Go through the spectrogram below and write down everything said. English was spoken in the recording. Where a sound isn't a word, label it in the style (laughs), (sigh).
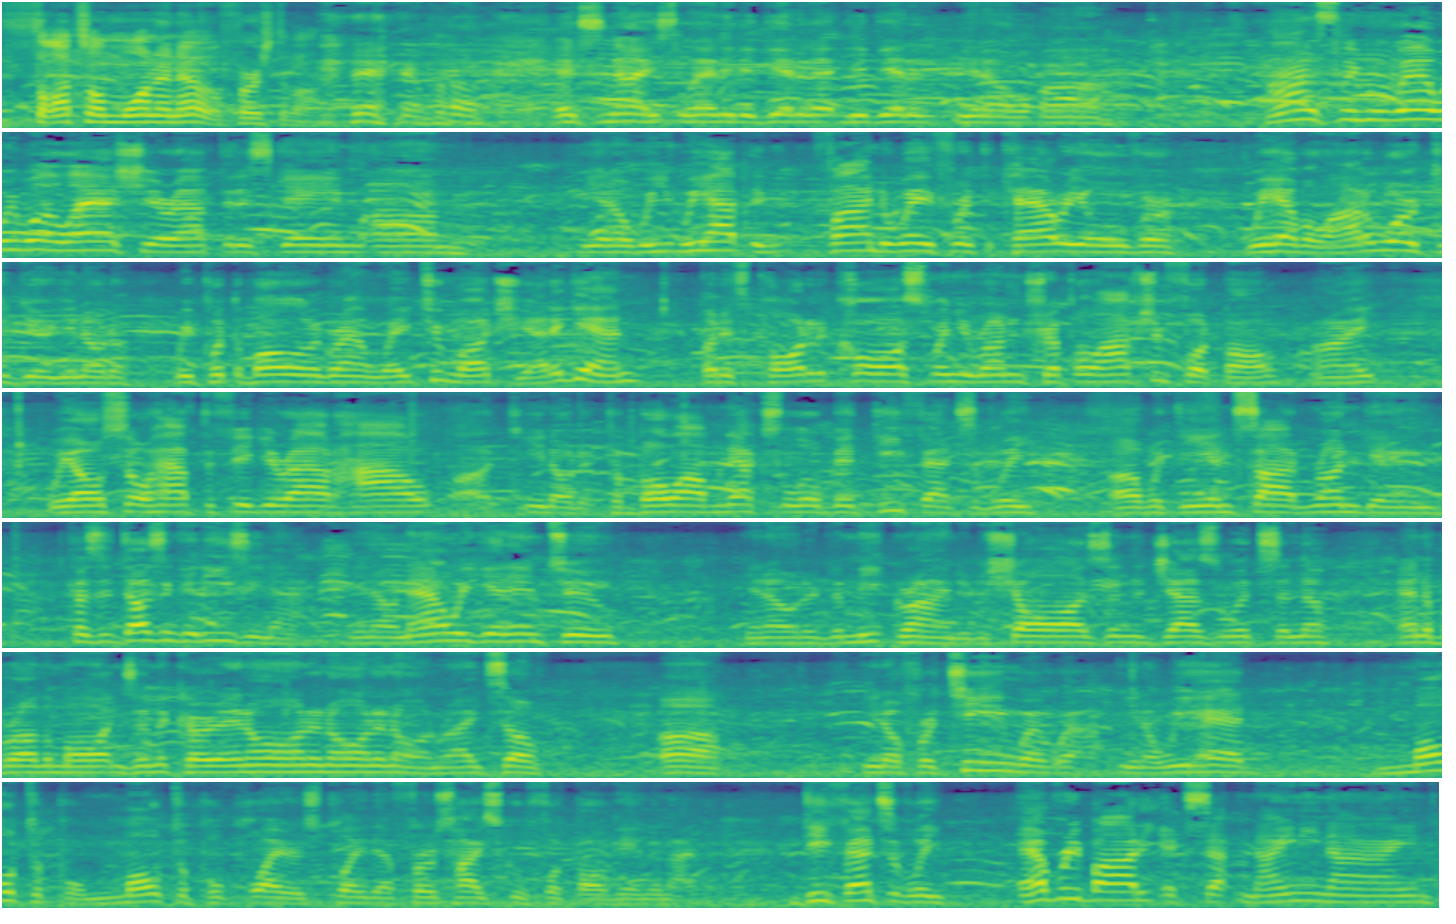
Thoughts on one and zero, oh, first of all. (laughs) well, it's nice, Lenny, to get it. You get it. You know, uh, honestly, we're where we were last year after this game. Um, you know, we, we have to find a way for it to carry over. We have a lot of work to do. You know, to, we put the ball on the ground way too much yet again, but it's part of the cost when you're running triple option football. All right. We also have to figure out how, uh, you know, to, to, bow our necks a little bit defensively uh, with the inside run game because it doesn't get easy now. You know, now we get into, you know, the, the meat grinder, the Shaws and the Jesuits and the and the Brother Martins and the Curry and on and on and on, right? So, uh, you know, for a team where, where, you know, we had multiple, multiple players play their first high school football game tonight. Defensively, everybody except 99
